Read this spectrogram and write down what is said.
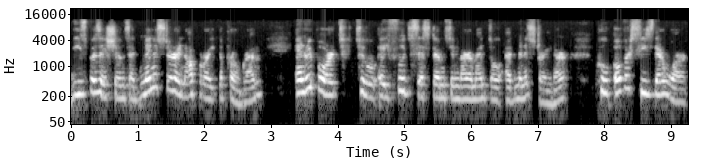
These positions administer and operate the program and report to a food systems environmental administrator who oversees their work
